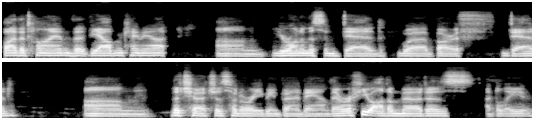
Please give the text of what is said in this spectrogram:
by the time that the album came out. Um, Euronymous and Dead were both dead. Um, the churches had already been burned down. There were a few other murders, I believe.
